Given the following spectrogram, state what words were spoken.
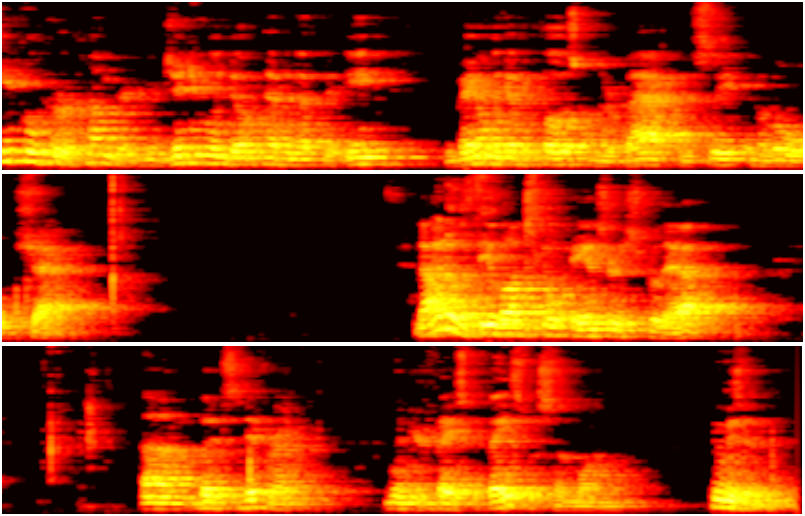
people who are hungry, who genuinely don't have enough to eat, may only have the clothes on their back and sleep in a little shack. Now, I know the theological answers for that, um, but it's different when you're face to face with someone who is in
